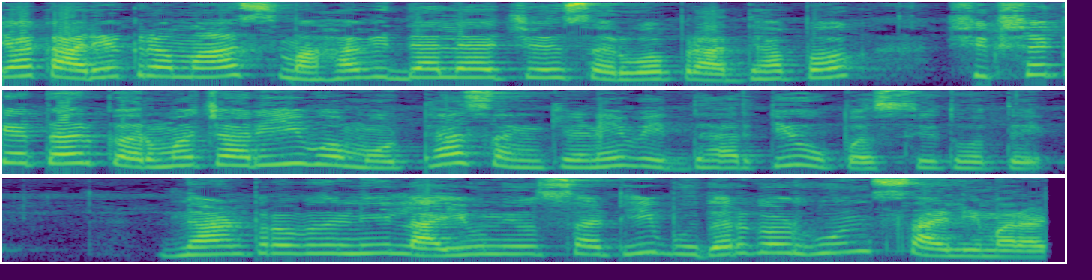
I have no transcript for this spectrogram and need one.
या कार्यक्रमास महाविद्यालयाचे सर्व प्राध्यापक शिक्षकेतर कर्मचारी व मोठ्या संख्येने विद्यार्थी उपस्थित होते. ज्ञानप्रबोधिनी लाईव्ह न्यूजसाठी भुदरगडहून सायली मराठी.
